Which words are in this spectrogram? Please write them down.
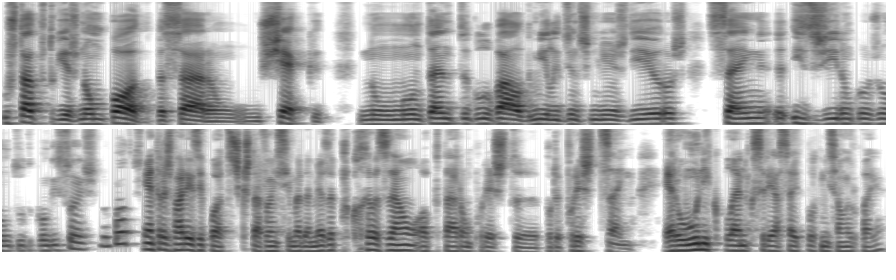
o Estado português não pode passar um cheque num montante global de 1.200 milhões de euros sem eh, exigir um conjunto de condições. Não pode. Entre as várias hipóteses que estavam em cima da mesa, por que razão optaram por este, por, por este desenho? Era o único plano que seria aceito pela Comissão Europeia?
